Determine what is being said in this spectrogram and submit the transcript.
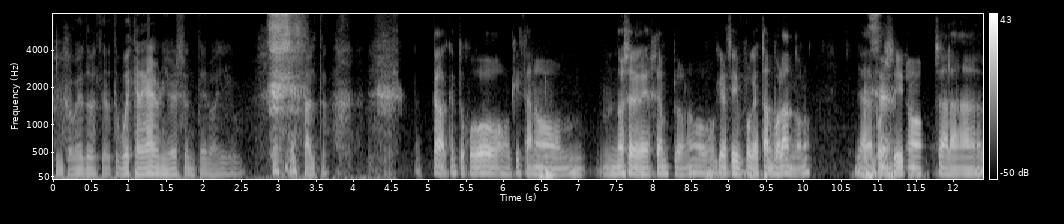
5 metros, te, te puedes cargar el universo entero ahí, salto. Claro, es que en tu juego quizá no, no es el ejemplo, ¿no? Quiero decir, porque estás volando, ¿no? Ya de por Sí. sí no, o sea, la,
